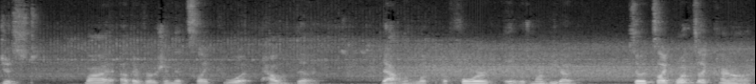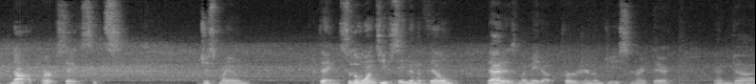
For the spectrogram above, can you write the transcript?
just my other version that's like what how the that one looked before it was more beat up. So it's like one's like kind of not a part six. It's just my own thing. So the ones you've seen in the film, that is my made up version of Jason right there. And uh,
